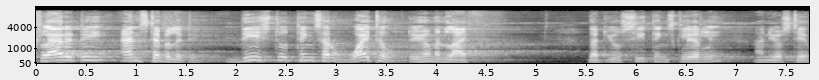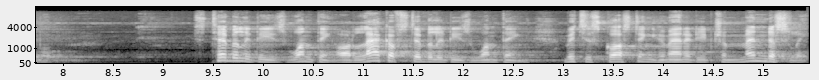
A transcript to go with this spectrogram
Clarity and stability. These two things are vital to human life, that you see things clearly and you're stable. Stability is one thing or lack of stability is one thing which is costing humanity tremendously.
